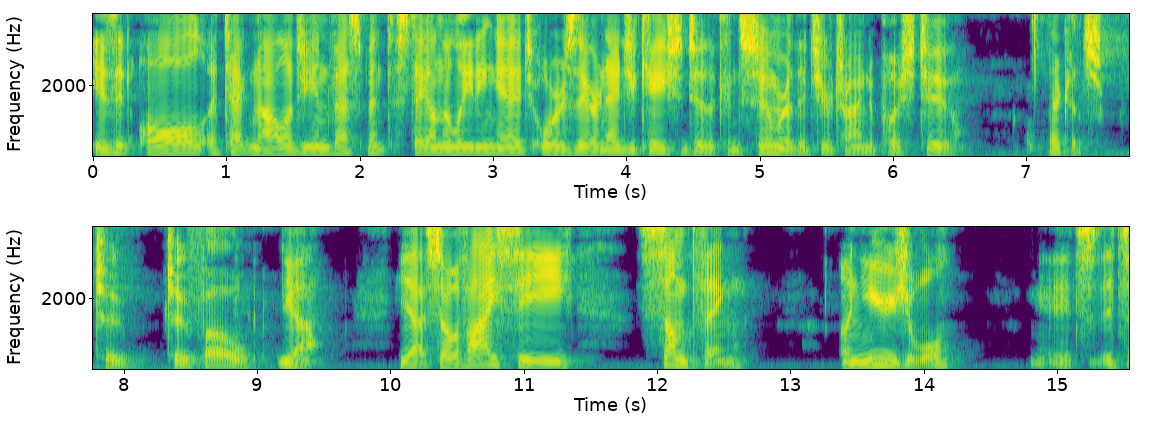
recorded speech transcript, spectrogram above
Is it all a technology investment to stay on the leading edge, or is there an education to the consumer that you're trying to push too? I think it's two twofold. Yeah, yeah. So if I see something unusual, it's it's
